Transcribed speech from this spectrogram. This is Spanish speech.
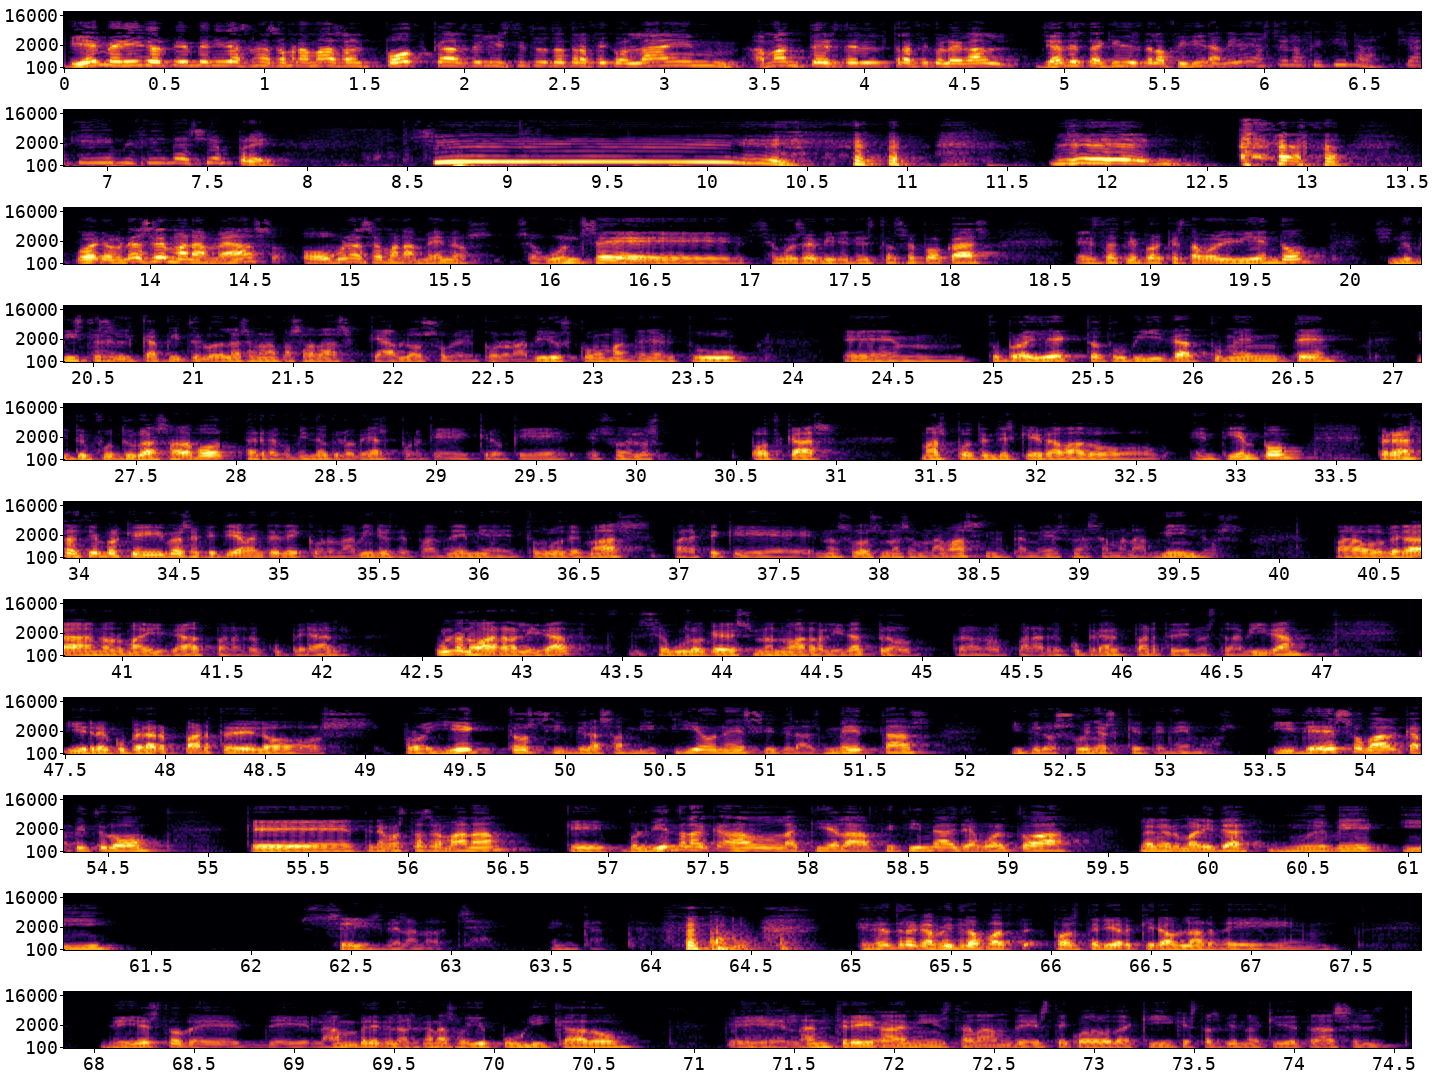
Bienvenidos, bienvenidas una semana más al podcast del Instituto de Tráfico Online. Amantes del tráfico legal, ya desde aquí, desde la oficina. Mira, ya estoy en la oficina. Estoy aquí, mi oficina siempre. ¡Sí! Bien. bueno, una semana más o una semana menos, según se, según se miren. En estas épocas, en estos tiempos que estamos viviendo, si no viste el capítulo de la semana pasada que hablo sobre el coronavirus, cómo mantener tu, em, tu proyecto, tu vida, tu mente y tu futuro a salvo, te recomiendo que lo veas porque creo que es uno de los podcasts más potentes que he grabado en tiempo. Pero en estos tiempos que vivimos, efectivamente, de coronavirus, de pandemia y todo lo demás, parece que no solo es una semana más, sino también es una semana menos para volver a la normalidad, para recuperar una nueva realidad. Seguro que es una nueva realidad, pero, pero para recuperar parte de nuestra vida y recuperar parte de los proyectos y de las ambiciones y de las metas y de los sueños que tenemos. Y de eso va el capítulo que tenemos esta semana, que volviendo aquí a la oficina ya ha vuelto a la normalidad, 9 y 6 de la noche. Me encanta. en otro capítulo posterior quiero hablar de, de esto, del de, hambre, de las ganas. Hoy he publicado eh, la entrega en Instagram de este cuadro de aquí, que estás viendo aquí detrás, el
